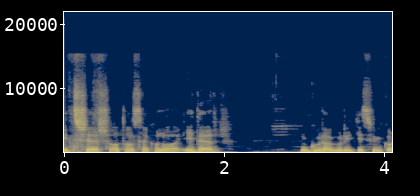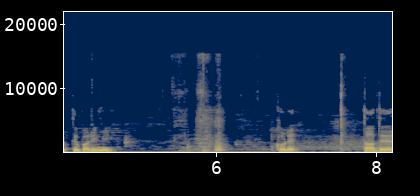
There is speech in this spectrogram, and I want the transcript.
ঈদ শেষ, অথচ এখনও ঈদের ঘোরাঘুরি কিছুই করতে পারিনি। করে তাদের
